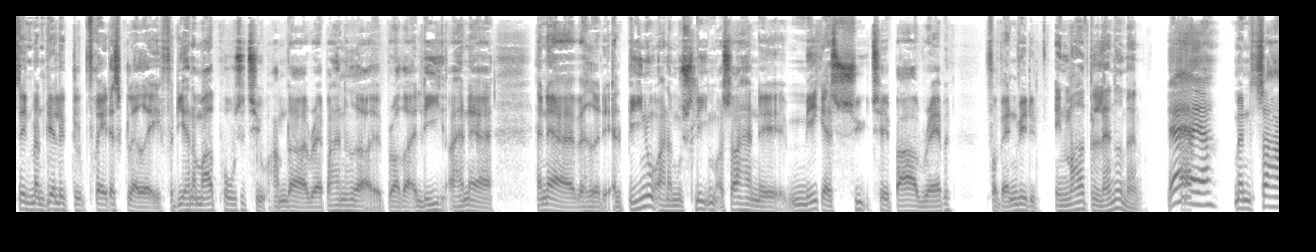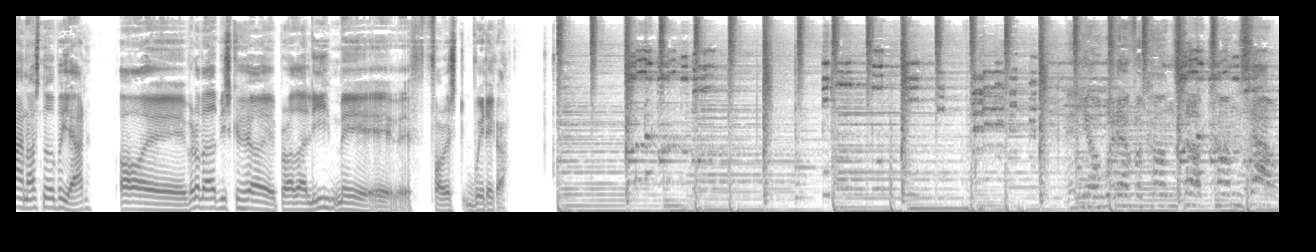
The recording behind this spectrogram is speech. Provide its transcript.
Sådan et, man bliver lidt fredagsglad af, fordi han er meget positiv. Ham, der er rapper, han hedder øh, Brother Ali, og han er, han er, hvad hedder det, albino, og han er muslim, og så er han øh, mega syg til bare at rappe for vanvittigt. En meget blandet mand. Ja, ja, ja. Men så har han også noget på hjerte. Og øh, ved du hvad, vi skal høre øh, Brother Ali med øh, Forrest Whitaker. And yo, whatever comes up, comes out.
